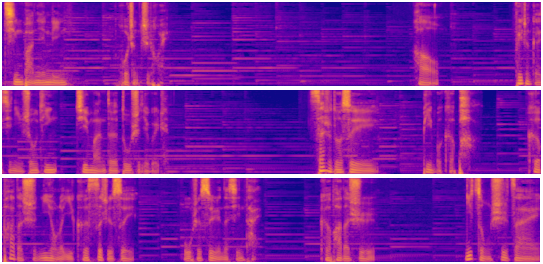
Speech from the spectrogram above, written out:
请把年龄活成智慧。好，非常感谢您收听今晚的《都市夜归人》。三十多岁，并不可怕，可怕的是你有了一颗四十岁、五十岁人的心态。可怕的是，你总是在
